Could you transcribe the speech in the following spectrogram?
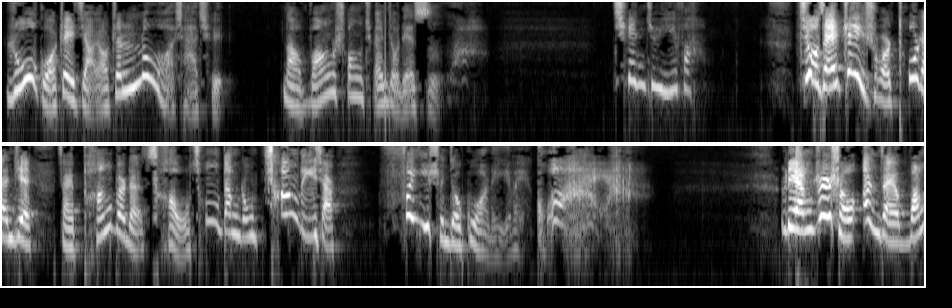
如果这脚要真落下去，那王双全就得死啊！千钧一发，就在这时候，突然间在旁边的草丛当中，噌的一下，飞身就过了一位，快呀！两只手摁在王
